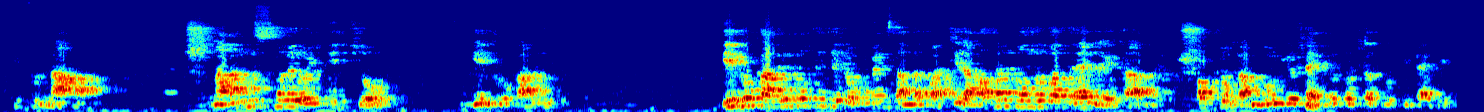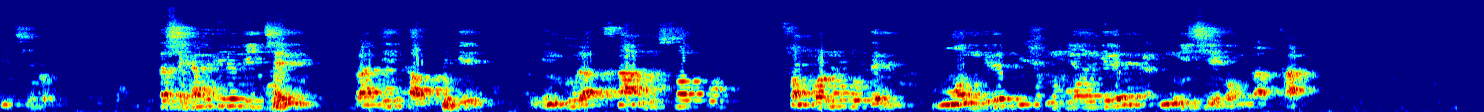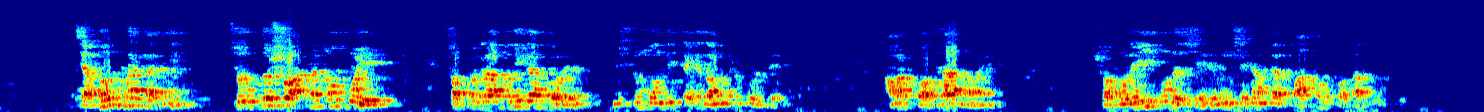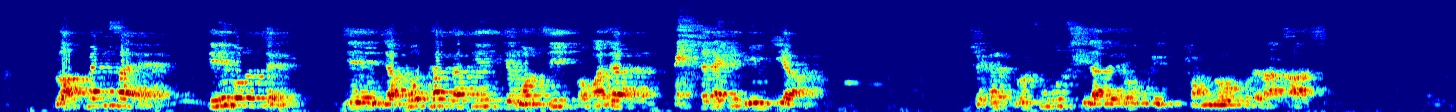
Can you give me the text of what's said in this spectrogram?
কিন্তু না স্নান উৎসবের ঐতিহ্য দীর্ঘকালীন দীর্ঘকালের মধ্যে যে ডকুমেন্টস আমরা পাচ্ছি বন্দ্যোপাধ্যায়ের লেখা সপ্তগ্রাম বঙ্গীয় সাহিত্য পরিষদ পত্রিকায় বেরিয়েছিল তা সেখানে তিনি লিখছেন, প্রাচীন কাল থেকে হিন্দুরা স্নান উৎসব সম্পন্ন করতেন মন্দিরের বিষ্ণু মন্দিরের নিচে গঙ্গার ধার। জাফর খা গাজী চোদ্দশো আটানব্বই সপ্তগ্রাম অধিকার করেন, বিষ্ণু মন্দিরটাকে ধ্বংস করতেন আমার কথা নয়। সকলেই বলেছেন, এবং সেখানকার পাথর কথা বলতে ব্লকম্যান সাহেব, তিনি বলেছেন যে জাফর খা যে মসজিদ ও মাজার, সেটা কি মিউজিয়াম সেখানে প্রচুর শিলালেখগুলি সংগ্রহ করে রাখা আছে।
